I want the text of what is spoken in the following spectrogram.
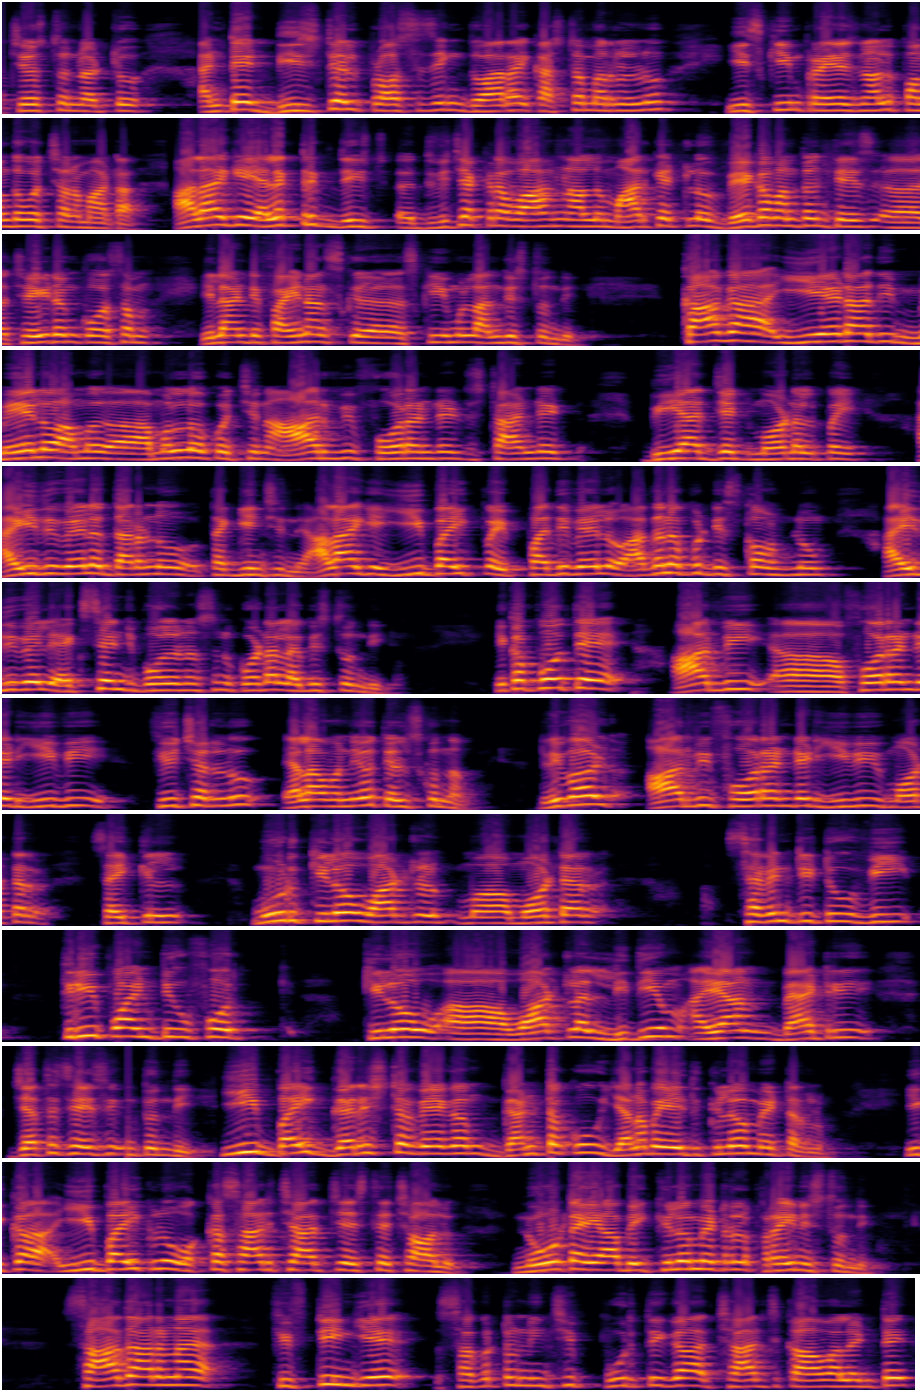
చేస్తున్నట్లు అంటే డిజిటల్ ప్రాసెసింగ్ ద్వారా కస్టమర్లను ఈ స్కీమ్ ప్రయోజనాలు పొందవచ్చు అనమాట అలాగే ఎలక్ట్రిక్ ద్విచక్ర వాహనాలను మార్కెట్లో వేగవంతం చేయడం కోసం ఇలాంటి ఫైనాన్స్ స్కీములు అందిస్తుంది. కాగా ఈ ఏడాది మేలో అమ అమల్లోకి వచ్చిన RV four hundred standard BRZ మోడల్పై ఐదు వేల ధరను తగ్గించింది. అలాగే ఈ బైక్పై పదివేలు అదనపు డిస్కౌంట్ను ఐదు వేలు ఎక్స్చేంజ్ బోనస్ను కూడా లభిస్తుంది. ఇకపోతే ఆర్వి ఫోర్ హండ్రెడ్ ఈవీ ఫ్యూచర్లు ఎలా ఉన్నాయో తెలుసుకుందాం. Revolt RV four hundred EV motorcycle మూడు kilowatt motor seventy two V three point two four kilo వాట్ల లిథియం అయాన్ బ్యాటరీ జత చేసి ఉంటుంది. ఈ బైక్ గరిష్ట వేగం గంటకు ఎనభై ఐదు కిలోమీటర్లు. ఇక ఈ బైక్ను ఒక్కసారి ఛార్జ్ చేస్తే చాలు. నూట యాభై కిలోమీటర్లు ప్రయాణిస్తుంది. సాధారణ ఫిఫ్టీన్ ఏ సగటు నుంచి పూర్తిగా ఛార్జ్ కావాలంటే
